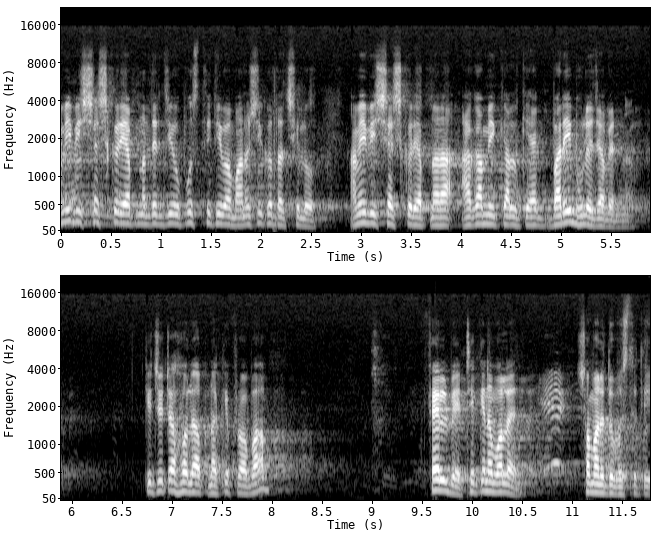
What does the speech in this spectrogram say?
আমি বিশ্বাস করি আপনাদের যে উপস্থিতি বা মানসিকতা ছিল, আমি বিশ্বাস করি আপনারা আগামীকালকে একবারেই ভুলে যাবেন না। কিছুটা হলে আপনাকে প্রভাব ফেলবে, ঠিক কিনা বলেন? সম্মানিত উপস্থিতি,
